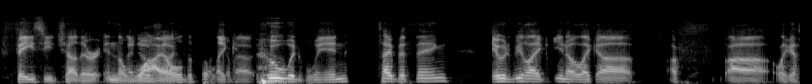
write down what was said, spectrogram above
face each other in the know exactly wild, but like about, who yeah. would win type of thing. It would be like you know, like a, uh like a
